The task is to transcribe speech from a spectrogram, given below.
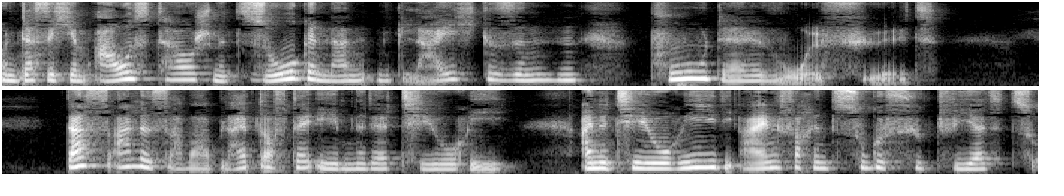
und das sich im Austausch mit sogenannten Gleichgesinnten pudelwohl fühlt. Das alles aber bleibt auf der Ebene der Theorie. Eine Theorie, die einfach hinzugefügt wird zu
